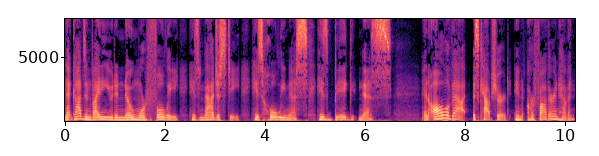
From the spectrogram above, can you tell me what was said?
that God's inviting you to know more fully His majesty, His holiness, His bigness. And all of that is captured in Our Father in heaven.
